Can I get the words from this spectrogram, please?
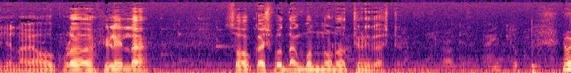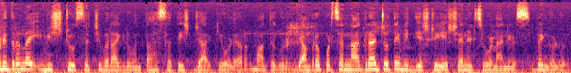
ಇಲ್ಲ ನಾವು ಯಾವಾಗ ಕೂಡ ಹೇಳಿಲ್ಲ ಸೊ ಅವಕಾಶ ಬಂದಾಗ ಮುಂದೆ ನೋಡೋಣ ಅಂತ ಹೇಳಿದ್ವಿ ಅಷ್ಟೇ. ನೋಡಿದ್ರಲ್ಲ ಇವಿಷ್ಟು ಸಚಿವರಾಗಿರುವಂತಹ ಸತೀಶ್ ಜಾರಕಿಹೊಳಿ ಅವರ ಮಾತುಗಳು. ಕ್ಯಾಮ್ರಾ ಪರ್ಸನ್ ನಾಗರಾಜ್ ಜೊತೆ ವಿದ್ಯಶ್ರೀ ಏಷ್ಯಾ ಸುವರ್ಣ ನ್ಯೂಸ್ ಬೆಂಗಳೂರು.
